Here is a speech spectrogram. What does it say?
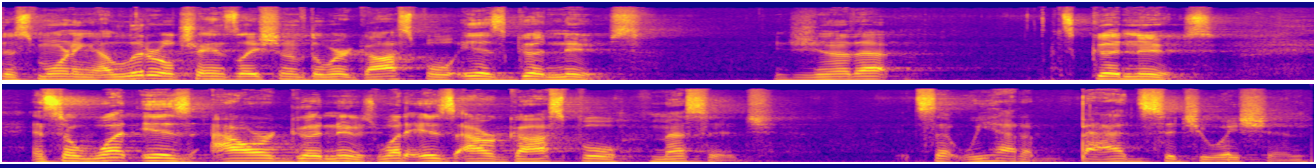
this morning. A literal translation of the word gospel is good news. Did you know that? It's good news. And so, what is our good news? What is our gospel message? It's that we had a bad situation,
